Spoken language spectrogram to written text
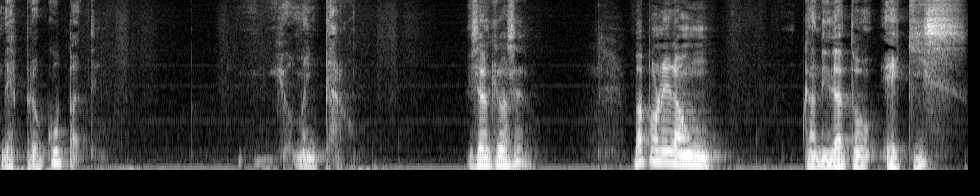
despreocúpate. Yo me encargo. ¿Y saben qué va a hacer? Va a poner a un candidato X,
